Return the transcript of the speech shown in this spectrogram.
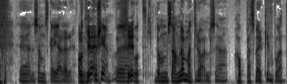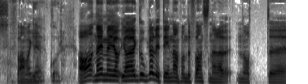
eh, som ska göra det. Så Okej. vi får se. Eh, Shit. och de samlar material, så jag hoppas verkligen på att Fan vad det går. Ja, nej men jag, jag googlade lite innan om det fanns några, något, eh,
